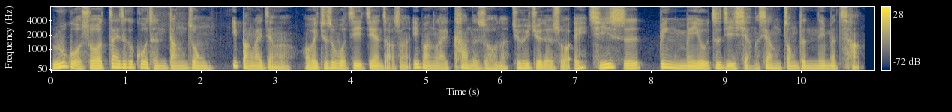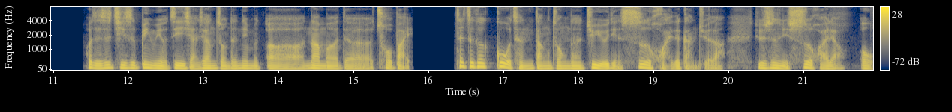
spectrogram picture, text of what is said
如果说在这个过程当中，一般来讲啊，OK，就是我自己今天早上一般来看的时候呢，就会觉得说，哎，其实并没有自己想象中的那么惨，或者是其实并没有自己想象中的那么呃那么的挫败。在这个过程当中呢，就有一点释怀的感觉了，就是你释怀了。哦，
